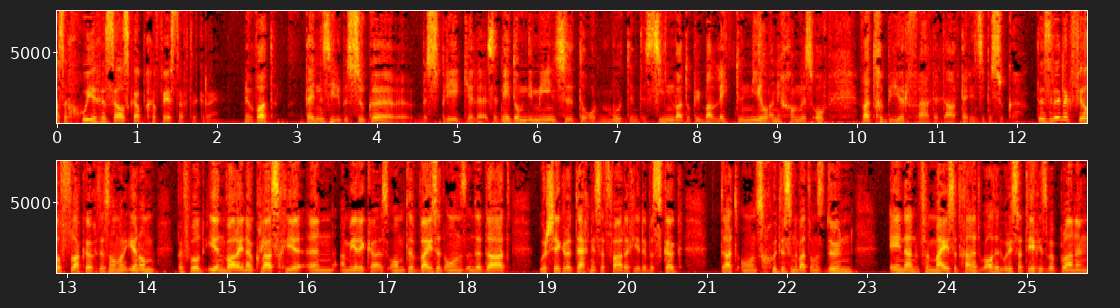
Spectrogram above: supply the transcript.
as 'n goeie geselskap gevestig te kry. Nou wat tydens hierdie besoeke bespreek julle? Is dit net om die mense te ontmoet en te sien wat op die ballettoneel aan die gang is of wat gebeur verder daar tydens die besoeke? Dis redelik veel vlakkig. Dis nommer 1 om byvoorbeeld een waar hy nou klas gee in Amerika is om te wys dat ons inderdaad oor sekere tegniese vaardighede beskik, dat ons goed is in wat ons doen En dan vir my is dit gaan dit altyd oor die strategiese beplanning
